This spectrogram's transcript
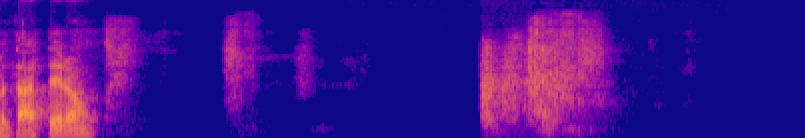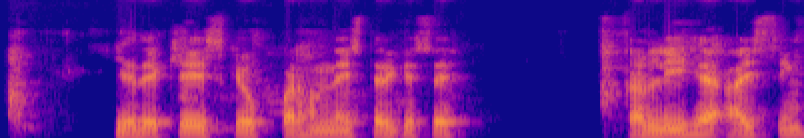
बताते रहूँ। ये देखिए, इसके ऊपर हमने इस तरीके से कर ली है आइसिंग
